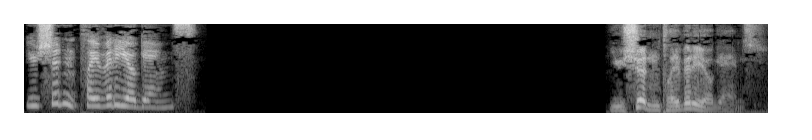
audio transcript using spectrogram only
You shouldn't play video games. You shouldn't play video games.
